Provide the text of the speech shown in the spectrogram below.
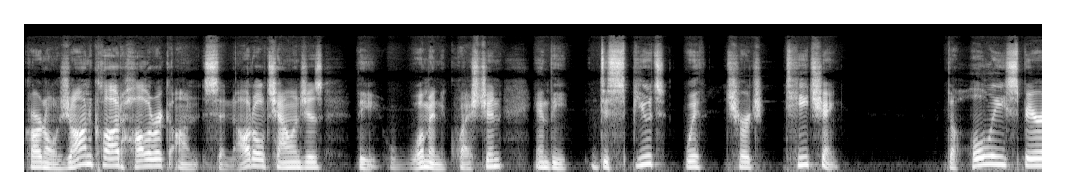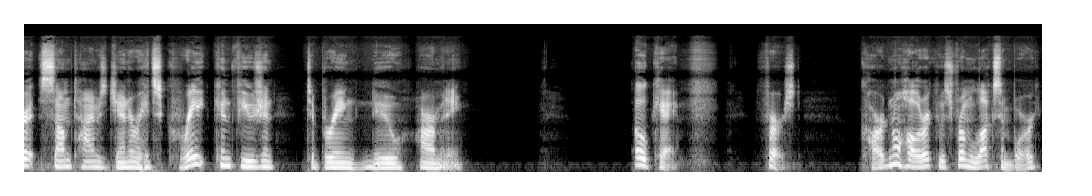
Cardinal Jean Claude Hollerich on synodal challenges, the woman question, and the disputes with church teaching the Holy Spirit sometimes generates great confusion to bring new harmony. Okay, first, Cardinal Hollerich, who's from Luxembourg,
